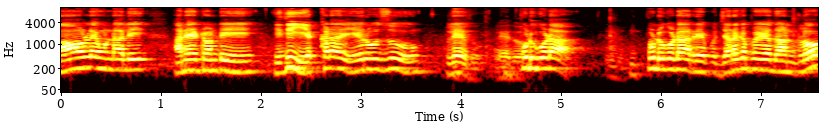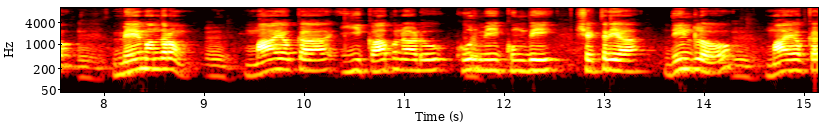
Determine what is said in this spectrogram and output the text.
మా వాళ్ళే ఉండాలి అనేటువంటి ఇది ఎక్కడ ఏ రోజు లేదు. ఇప్పుడు కూడా ఇప్పుడు కూడా రేపు జరగబోయే దాంట్లో మేమందరం మా యొక్క ఈ కాపునాడు కూర్మి కుంభి క్షత్రియ దీంట్లో మా యొక్క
